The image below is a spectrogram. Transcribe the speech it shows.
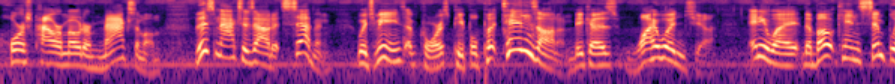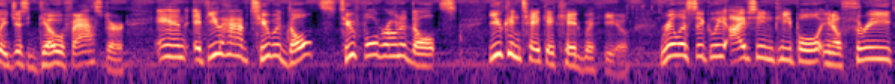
horsepower motor maximum. This maxes out at seven, which means, of course, people put tens on them because why wouldn't you? Anyway, the boat can simply just go faster. And if you have two adults, two full grown adults, you can take a kid with you realistically, I've seen people, you know, three,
